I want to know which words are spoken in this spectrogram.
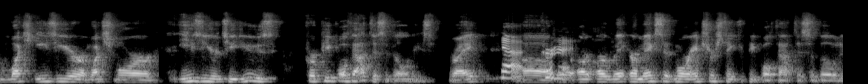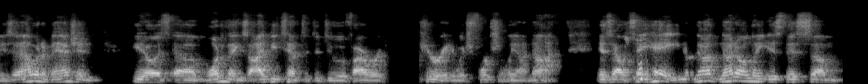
much easier or much more easier to use for people without disabilities, right? Yeah, uh, correct. Or, or, or, makes it more interesting for people without disabilities. And I would imagine, you know, as, uh, one of the things I'd be tempted to do if I were curator, which fortunately I'm not, is I would say, hey, you know, not not only is this um,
